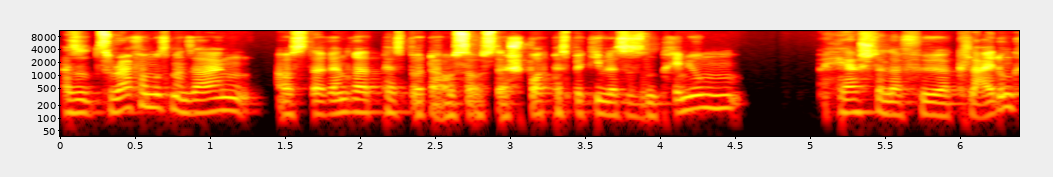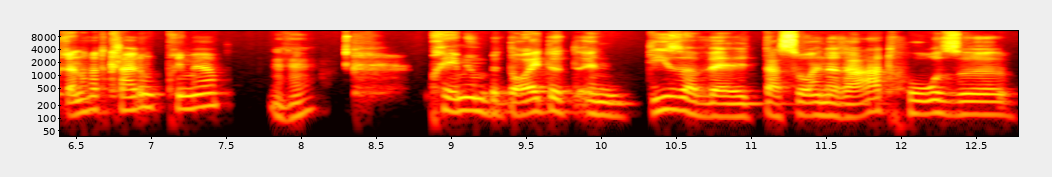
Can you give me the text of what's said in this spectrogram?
also zu Rafa muss man sagen, aus der Rennradperspektive, aus, aus der Sportperspektive, das ist ein Premium-Hersteller für Kleidung, Rennradkleidung primär. Mhm. Premium bedeutet in dieser Welt, dass so eine Radhose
